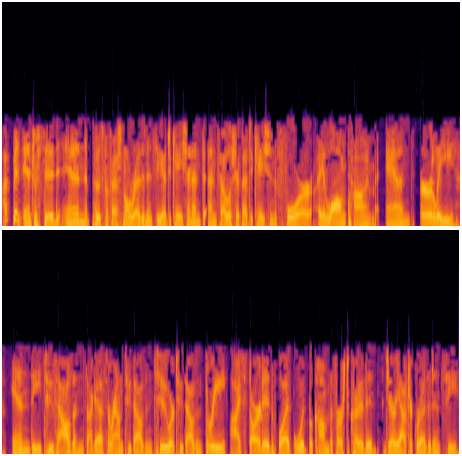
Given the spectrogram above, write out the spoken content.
I've been interested in post-professional residency education and, and fellowship education for a long time. And early in the 2000s, I guess around 2002 or 2003, I started what would become the first accredited geriatric residency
